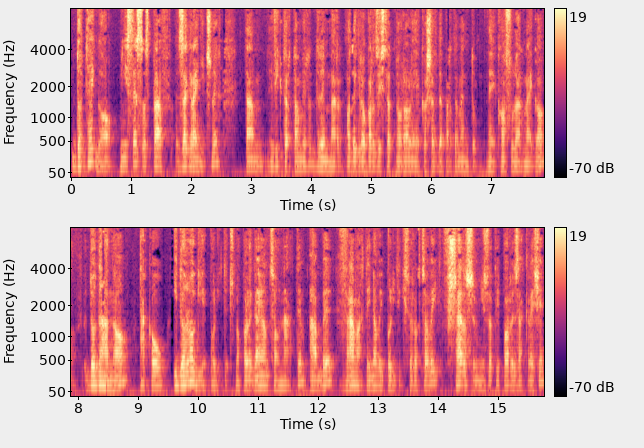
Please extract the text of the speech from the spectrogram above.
Do tego Ministerstwo Spraw Zagranicznych tam Wiktor Tomir Drymmer odegrał bardzo istotną rolę jako szef Departamentu y, Konsularnego. Dodano taką ideologię polityczną, polegającą na tym, aby w ramach tej nowej polityki surowcowej w szerszym niż do tej pory zakresie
